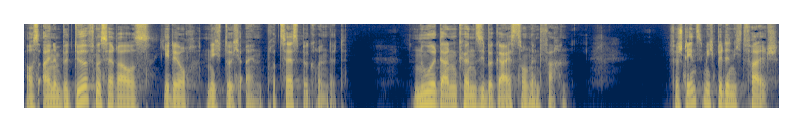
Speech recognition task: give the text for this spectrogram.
aus einem Bedürfnis heraus, jedoch nicht durch einen Prozess begründet. Nur dann können sie Begeisterung entfachen. Verstehen Sie mich bitte nicht falsch.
